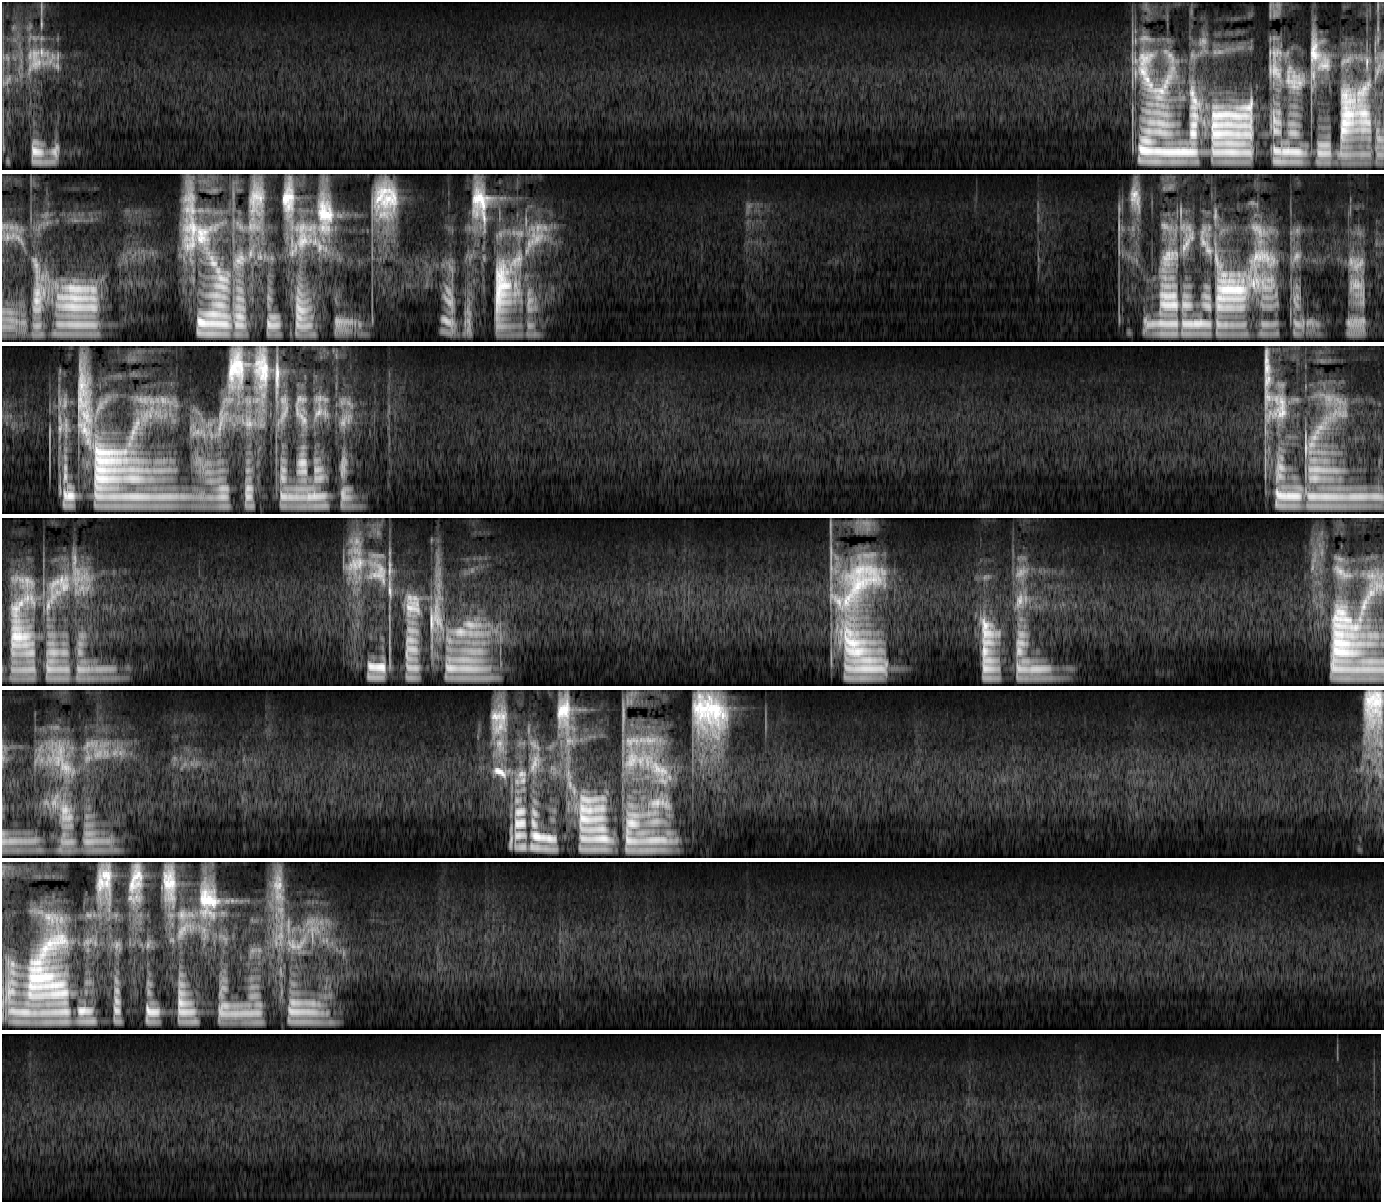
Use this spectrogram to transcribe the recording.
The feet. Feeling the whole energy body, the whole field of sensations of this body. Just letting it all happen, not controlling or resisting anything. Tingling, vibrating, heat or cool, tight, open, flowing, heavy. Just letting this whole dance this aliveness of sensation move through you.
